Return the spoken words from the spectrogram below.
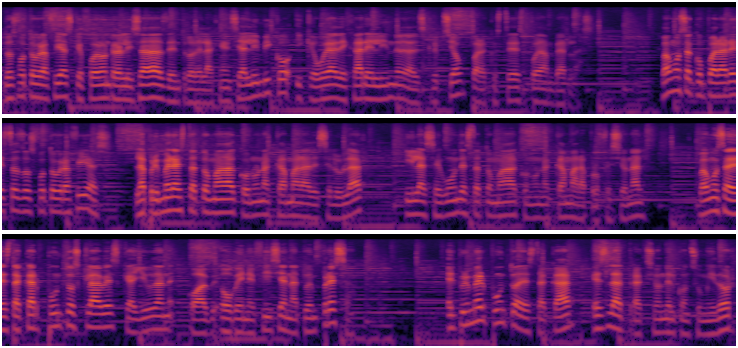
dos fotografías que fueron realizadas dentro de la agencia Límbico y que voy a dejar el link en la descripción para que ustedes puedan verlas. Vamos a comparar estas dos fotografías. La primera está tomada con una cámara de celular y la segunda está tomada con una cámara profesional. Vamos a destacar puntos claves que ayudan o, benefician a tu empresa. El primer punto a destacar es la atracción del consumidor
